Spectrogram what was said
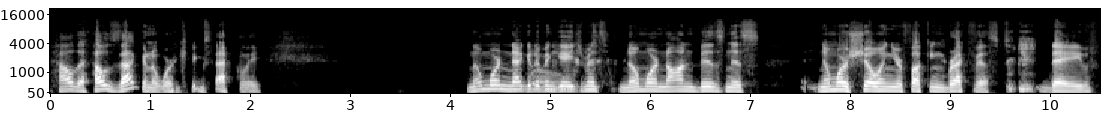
How the hell's that going to work exactly? No more negative engagements. No more non-business. No more showing your fucking breakfast, Dave.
